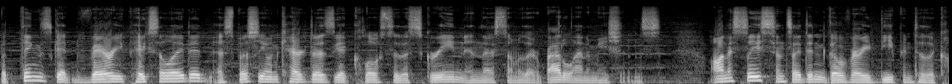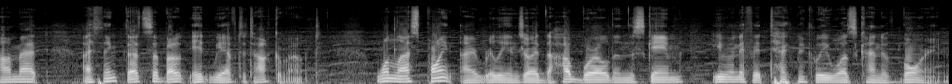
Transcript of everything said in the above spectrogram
but things get very pixelated, especially when characters get close to the screen and there's some of their battle animations. Honestly, since I didn't go very deep into the combat, I think that's about it we have to talk about. One last point, I really enjoyed the hub world in this game, even if it technically was kind of boring.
